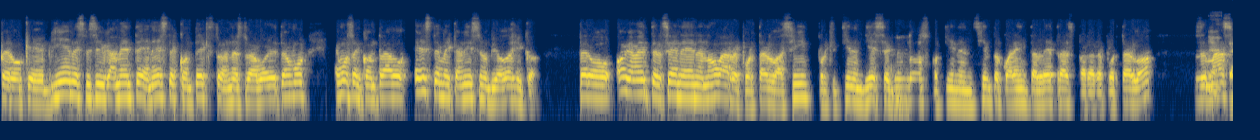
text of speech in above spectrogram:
pero que bien específicamente en este contexto, en nuestro laboratorio, hemos encontrado este mecanismo biológico. Pero obviamente el CNN no va a reportarlo así porque tienen 10 segundos o tienen 140 letras para reportarlo. Entonces, más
